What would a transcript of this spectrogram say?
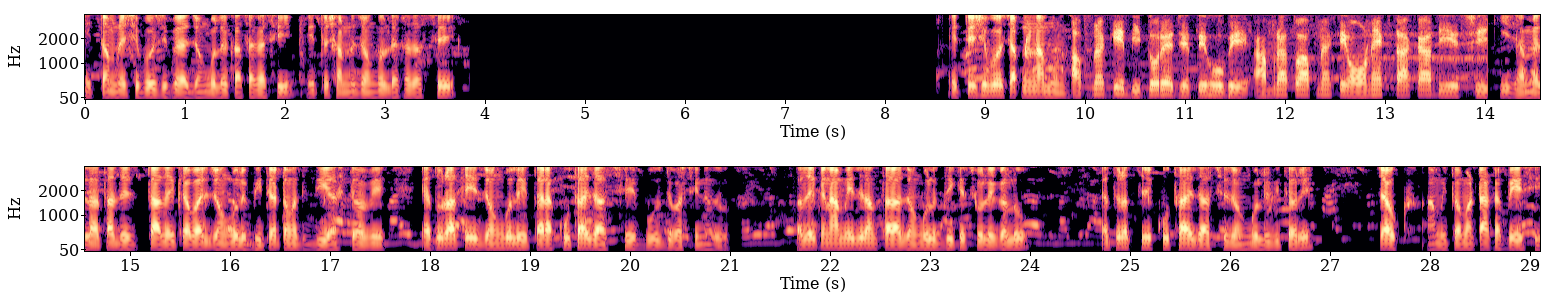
এই তো আমরা এসে পড়েছি প্রায় জঙ্গলের কাছাকাছি। এই তো সামনে জঙ্গল দেখা যাচ্ছে। এই তো এসে পড়েছে আপনার নামুন আপনাকে ভিতরে যেতে হবে। আমরা তো আপনাকে অনেক টাকা দিয়েছি। কি ঝামেলা তাদের তাদেরকে আবার জঙ্গলের ভিতরটা আমাদের দিয়ে আসতে হবে। এত রাতে এই জঙ্গলে তারা কোথায় যাচ্ছে বুঝতে পারছি না তো। তাদেরকে নামিয়ে দিলাম তারা জঙ্গলের দিকে চলে গেল। এত রাত্রে কোথায় যাচ্ছে জঙ্গলের ভিতরে? যাক আমি তো আমার টাকা পেয়েছি।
